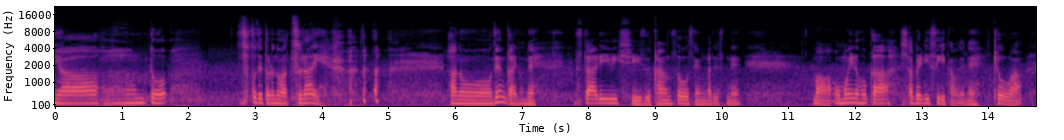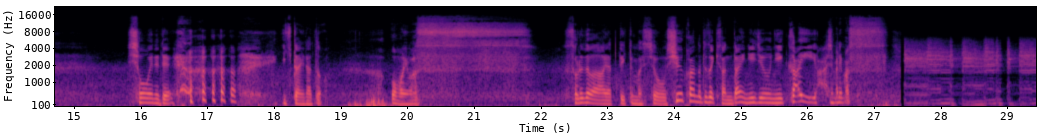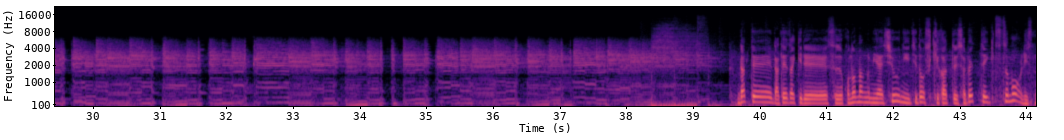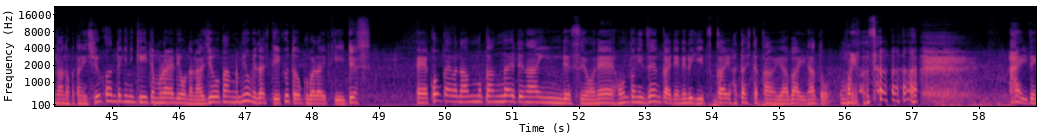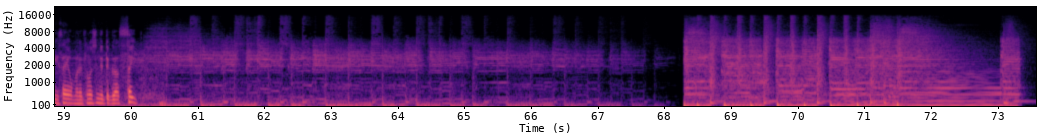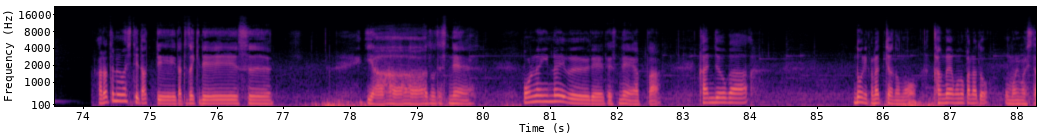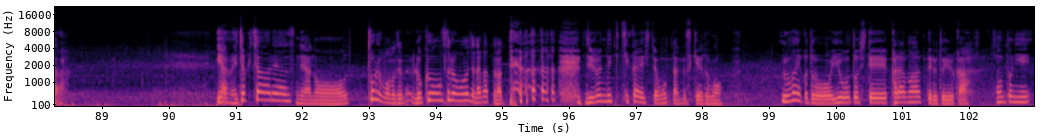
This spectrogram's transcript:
いやーほんと外で撮るのは辛い。あのー、前回のねスターリーウィッシーズ感想戦がですねまあ思いのほか喋りすぎたのでね今日は省エネで いきたいなと思います。それではやっていきましょう「週刊伊達崎さん第22回」始まります。だって伊達崎です。この番組は週に一度好き勝手喋っていきつつもリスナーの方に習慣的に聞いてもらえるようなラジオ番組を目指していくトークバラエティです。えー、今回は何も考えてないんですよね。本当に前回でエネルギー使い果たした感やばいなと思います。はい。ぜひ最後まで楽しんでいってください。改めましてだって伊達崎です。いやーあのですね。オンラインライブでですねやっぱ感情がどうにかなっちゃうのも考えものかなと思いました。いやめちゃくちゃあれはですねあの撮るものじゃ録音するものじゃなかったなって 自分で聞き返して思ったんですけれどもうまいことを言おうとして空回ってるというか本当に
